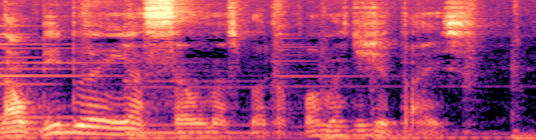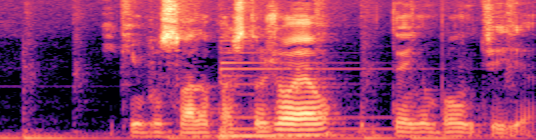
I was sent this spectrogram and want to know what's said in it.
Canal Bíblia em Ação nas plataformas digitais. Aqui quem vos fala é o Pastor Joel. Tenha um bom dia.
